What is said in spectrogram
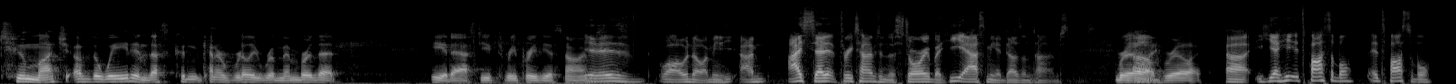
too much of the weed and thus couldn't kind of really remember that he had asked you three previous times? It is. Well, no, I mean, I'm. I said it three times in the story, but he asked me a dozen times. Really, um, really. Uh, yeah, he, it's possible. It's possible.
